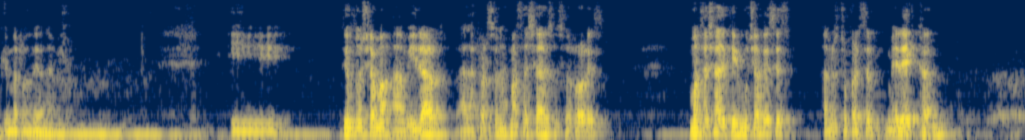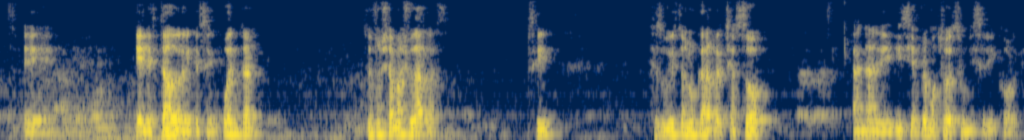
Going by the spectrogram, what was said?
que me rodean a mí. Y Dios nos llama a mirar a las personas más allá de sus errores, más allá de que muchas veces, a nuestro parecer, merezcan eh, el estado en el que se encuentran, Dios nos llama ayudarlas. ¿sí? Jesucristo nunca rechazó a nadie y siempre mostró su misericordia.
